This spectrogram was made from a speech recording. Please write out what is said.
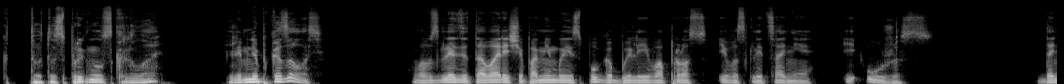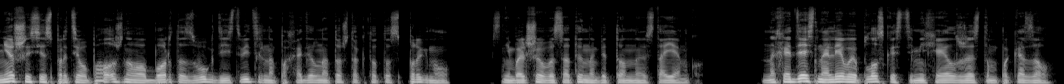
«Кто-то спрыгнул с крыла? Или мне показалось?» Во взгляде товарища помимо испуга были и вопрос, и восклицание, и ужас. Донесшийся с противоположного борта звук действительно походил на то, что кто-то спрыгнул с небольшой высоты на бетонную стоянку. Находясь на левой плоскости, Михаил жестом показал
